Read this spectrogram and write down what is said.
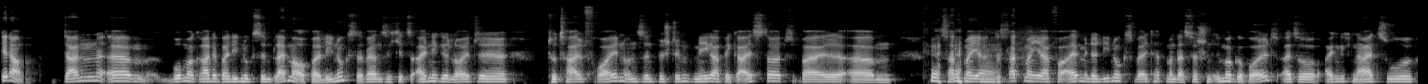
genau. Dann, ähm, wo wir gerade bei Linux sind, bleiben wir auch bei Linux. Da werden sich jetzt einige Leute total freuen und sind bestimmt mega begeistert, weil ähm, das hat man ja, das hat man ja vor allem in der Linux-Welt hat man das ja schon immer gewollt. Also eigentlich nahezu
